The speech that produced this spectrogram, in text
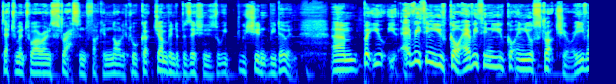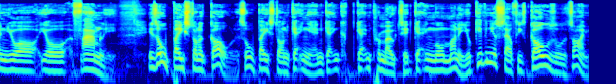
detriment to our own stress and fucking knowledge. We'll go, jump into positions that we we shouldn't be doing. Um, but you, you, everything you've got, everything you've got in your structure, even your your family, is all based on a goal. It's all based on getting in, getting getting promoted, getting more money. You're giving yourself these goals all the time.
